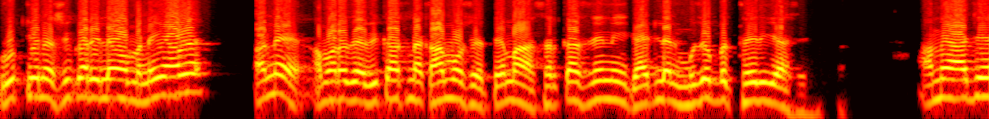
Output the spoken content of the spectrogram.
કૃત્યને સ્વીકારી લેવામાં નહીં આવે. અને અમારા જે વિકાસના કામો છે, તેમાં સરકારશ્રીની ગાઈડલાઈન મુજબ જ થઈ રહ્યા છે. અમે આજે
